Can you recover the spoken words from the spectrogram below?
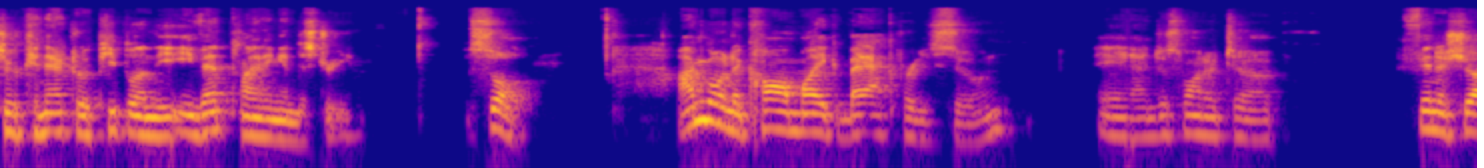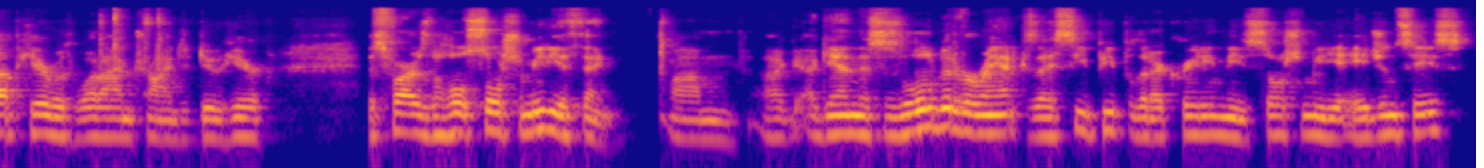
to connect with people in the event planning industry. So I'm going to call Mike back pretty soon and just wanted to finish up here with what I'm trying to do here as far as the whole social media thing. Um, again, this is a little bit of a rant because I see people that are creating these social media agencies.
